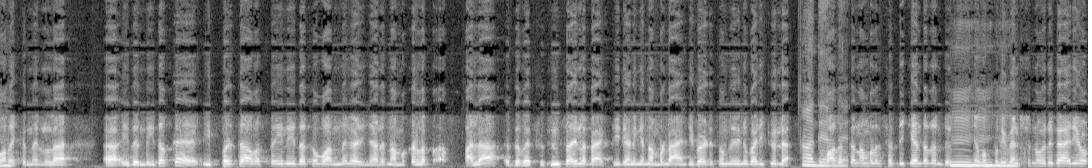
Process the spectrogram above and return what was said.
കുറയ്ക്കുന്നതിനുള്ള ഇതുണ്ട്. ഇതൊക്കെ ഇപ്പോഴത്തെ അവസ്ഥയിൽ ഇതൊക്കെ വന്നു കഴിഞ്ഞാൽ നമുക്കുള്ള പല റെസിസ്റ്റൻസ് ആയിട്ടുള്ള ബാക്ടീരിയ ആണെങ്കിൽ നമ്മുടെ ആന്റിബയോട്ടിക്സ് ഒന്നും ഇതിന് ഭരിക്കില്ല. അപ്പൊ അതൊക്കെ നമ്മൾ ശ്രദ്ധിക്കേണ്ടതുണ്ട്. അപ്പൊ പ്രിവെൻഷൻ ഒരു കാര്യം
